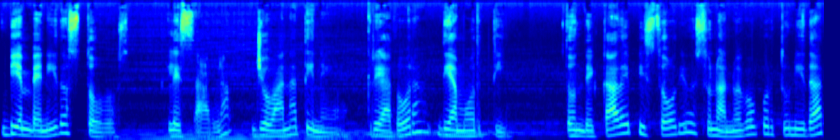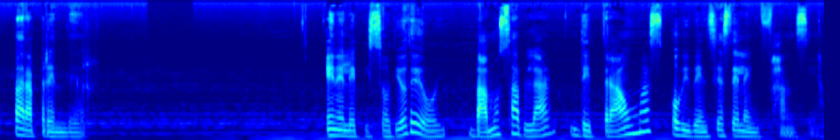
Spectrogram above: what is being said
Bienvenidos todos. Les habla Joana Tineo, creadora de Amor Ti, donde cada episodio es una nueva oportunidad para aprender. En el episodio de hoy vamos a hablar de traumas o vivencias de la infancia.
